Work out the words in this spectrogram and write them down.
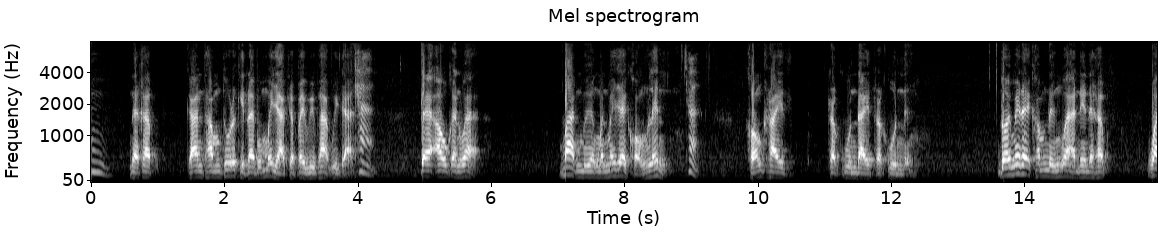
อืมนะครับ การทำธุรกิจอะไรผมไม่อยากจะไปวิพากษ์วิจารณ์ค่ะแต่เอากันว่า บ้านเมืองมันไม่ใช่ของเล่นค่ะของใครตระกูลใดตระกูลหนึ่ง โดยไม่ได้คำนึงว่านี่นะครับ ว่า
